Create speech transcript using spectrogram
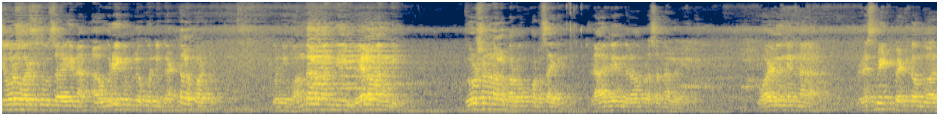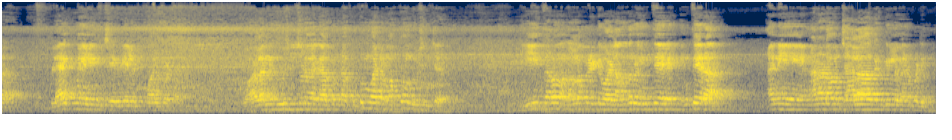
చివరి వరకు సాగిన ఆ ఊరేగింపులో కొన్ని గంటల పాటు కొన్ని వందల మంది వేల మంది దూషణల పర్వం కొనసాగింది. రాజేంద్ర ప్రసన్నలు. వాళ్ళు నిన్న ప్రెస్ మీట్ పెట్టడం ద్వారా బ్లాక్మెయిలింగ్ చర్యలకు పాల్పడ్డారు. వాళ్ళని దూషించడమే కాకుండా కుటుంబాన్ని మొత్తం దూషించారు. ఈ తరం నల్లపరెడ్డి వాళ్ళందరూ ఇంతే ఇంతేరా అని అనడం చాలా దగ్గరలో వినపడింది.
